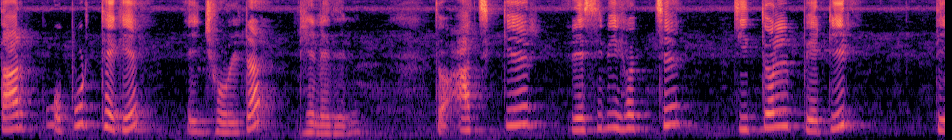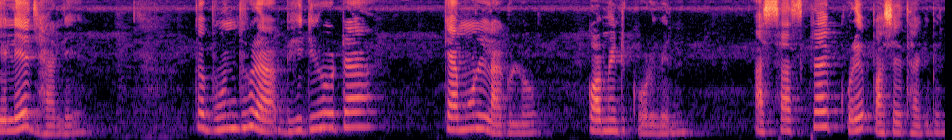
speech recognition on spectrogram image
তার ওপর থেকে এই ঝোলটা ঢেলে দেবে। তো আজকের রেসিপি হচ্ছে চিতল পেটির তেলে ঝালে। তো বন্ধুরা ভিডিওটা কেমন লাগল? কমেন্ট করবেন আর সাবস্ক্রাইব করে পাশে থাকবেন।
